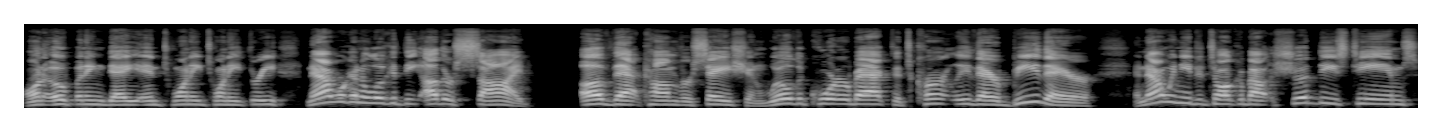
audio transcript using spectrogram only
on opening day in 2023. Now we're going to look at the other side of that conversation. Will the quarterback that's currently there be there? And now we need to talk about should these teams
